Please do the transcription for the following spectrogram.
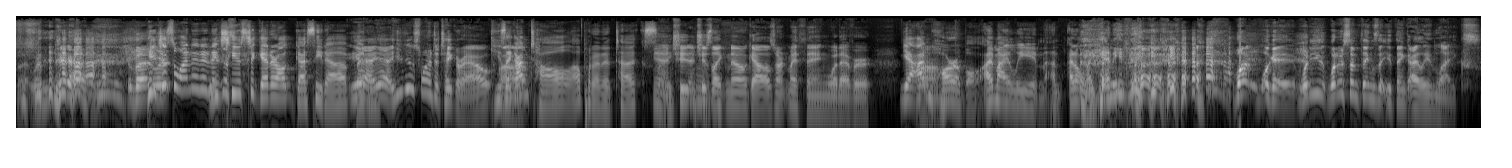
but yeah, but He just wanted an he just- excuse to get her all gussied up. yeah, yeah. He just wanted to take her out. He's like, Uh, I'm tall. I'll put on a tux. yeah, Like, and she and she's like, "No, galas aren't my thing. Whatever." yeah, I'm um, horrible. I'm Eileen. I I don't like anything. What? Okay. What do you? What are some things that you think Eileen likes?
